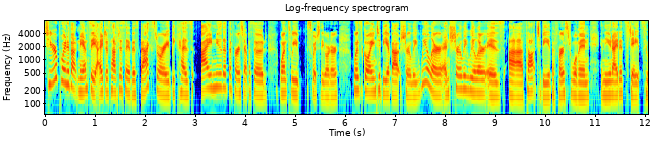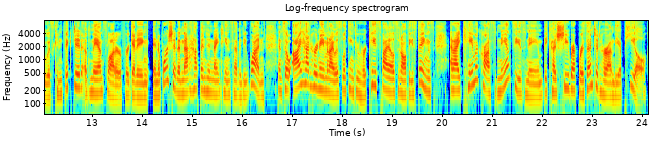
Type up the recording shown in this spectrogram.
to your point about Nancy, I just have to say this backstory because I knew that the first episode, once we switched the order, was going to be about Shirley Wheeler. And Shirley Wheeler is uh, thought to be the first woman in the United States who was convicted of manslaughter for getting an abortion. And that happened in 1971. And so I had her name and I was looking through her case files and all these things. And I came across Nancy's name because she represented her on the appeal.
